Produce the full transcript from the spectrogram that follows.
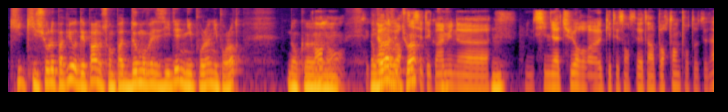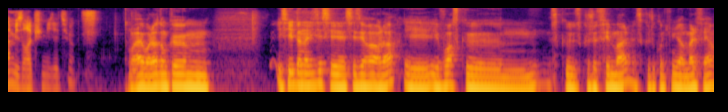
qui, qui, sur le papier, au départ, ne sont pas deux mauvaises idées, ni pour l'un ni pour l'autre. Donc, euh, Non, non. C'est clair, voilà, tu vois. c'était quand même une, euh, Mm. une signature qui était censée être importante pour Tottenham. Ils auraient pu miser dessus. Ouais, voilà, donc essayer d'analyser ces, ces erreurs-là et, voir ce que, ce, que, ce que je fais mal, ce que je continue à mal faire.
